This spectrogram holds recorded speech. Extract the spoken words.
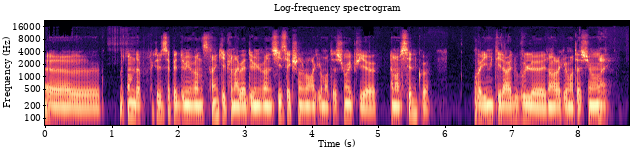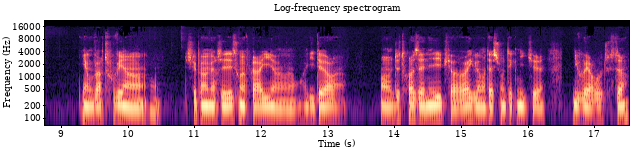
Euh, le temps de la ça peut être 2025, et puis on arrive à 2026 avec changement de réglementation, et puis euh, à l'ancienne, quoi. On va limiter la Red Bull euh, dans la réglementation, et on va retrouver un, je sais pas, un Mercedes ou un Ferrari, un, leader en 2-3 années, et puis réglementation technique, niveau aéro, tout ça.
